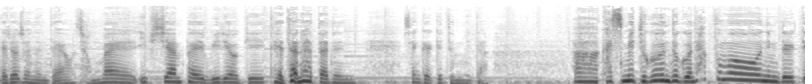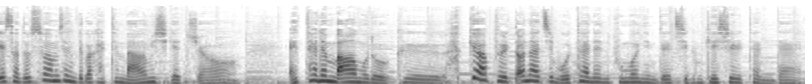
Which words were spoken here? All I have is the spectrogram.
내려졌는데요. 정말 입시 한파의 위력이 대단하다는 생각이 듭니다. 아, 가슴이 두근두근 학부모님들께서도 수험생들과 같은 마음이시겠죠. 애타는 마음으로 그 학교 앞을 떠나지 못하는 부모님들 지금 계실 텐데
